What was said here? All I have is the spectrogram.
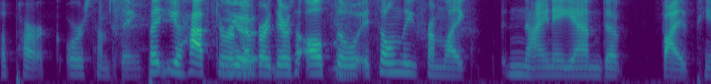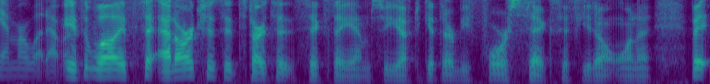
a park or something. But you have to Yeah. remember there's also, it's only from like 9 a.m. to 5 p.m. or whatever. It's well, it's at Arches. It starts at six a.m. So you have to get there before six if you don't want to. But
